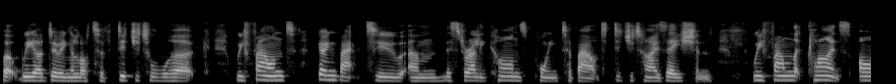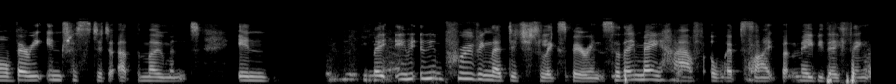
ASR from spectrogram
but we are doing a lot of digital work. We found, going back to um, Mr. Ali Khan's point about digitization, we found that clients are very interested at the moment in in, in improving their digital experience. So they may have a website, but maybe they think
